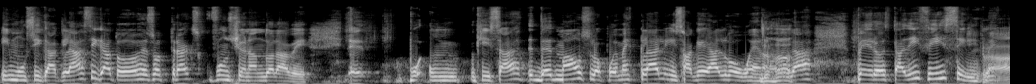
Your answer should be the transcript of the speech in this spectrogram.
y música clásica, todos esos tracks funcionando a la vez. Eh, un- quizás Dead Mouse los puede mezclar y saque algo bueno. ¿verdad? Pero está difícil Claro.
